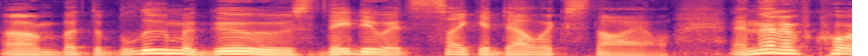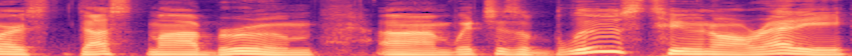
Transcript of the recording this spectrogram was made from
um, but the Blue Magoos, they do it psychedelic style. And then, of course, Dust My Broom, um, which is a blues tune already,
